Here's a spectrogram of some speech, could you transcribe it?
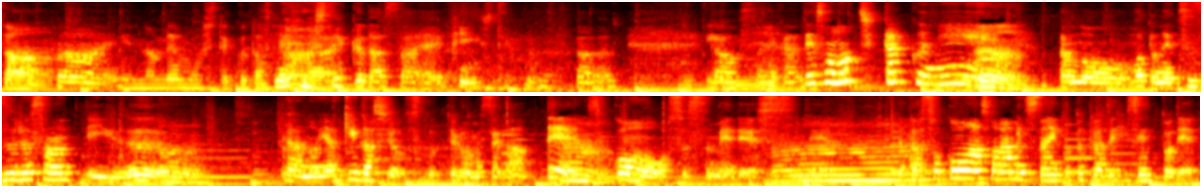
さんはい。みんなメモしてくださいメモしてください。ピンしてください。がおすすめねかな。でその近くに、うん。あのまたねつづるさんっていう、うん。あの焼き菓子を作ってるお店があって、うん。そこもおすすめですね。うん。だからそこは空光さん行く時はぜひセットで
